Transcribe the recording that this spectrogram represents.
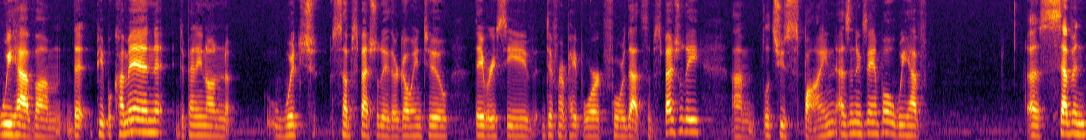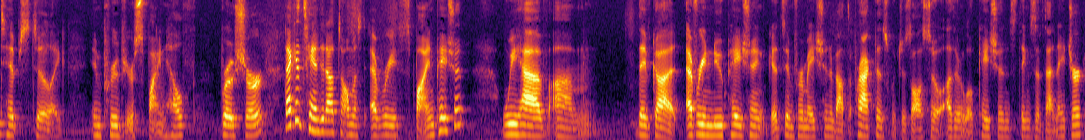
we have um, that people come in depending on which subspecialty they're going to. They receive different paperwork for that subspecialty. Um, let's use spine as an example. We have uh, seven tips to like improve your spine health brochure. That gets handed out to almost every spine patient. We have, um, they've got every new patient gets information about the practice, which is also other locations, things of that nature.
